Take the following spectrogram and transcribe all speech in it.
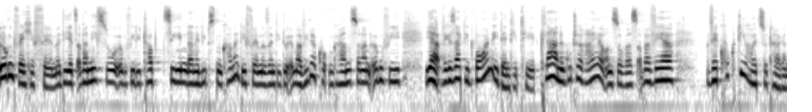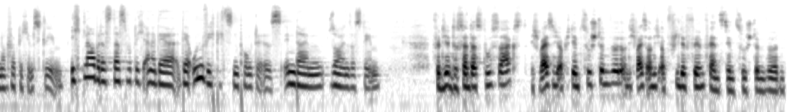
irgendwelche Filme, die jetzt aber nicht so irgendwie die Top 10 deine liebsten Comedy-Filme sind, die du immer wieder gucken kannst, sondern irgendwie, ja, wie gesagt, die Born-Identität. Klar, eine gute Reihe und sowas, aber wer Wer guckt die heutzutage noch wirklich im Stream? Ich glaube, dass das wirklich einer der, der unwichtigsten Punkte ist in deinem Säulensystem. Finde ich interessant, dass du sagst. Ich weiß nicht, ob ich dem zustimmen würde und ich weiß auch nicht, ob viele Filmfans dem zustimmen würden.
